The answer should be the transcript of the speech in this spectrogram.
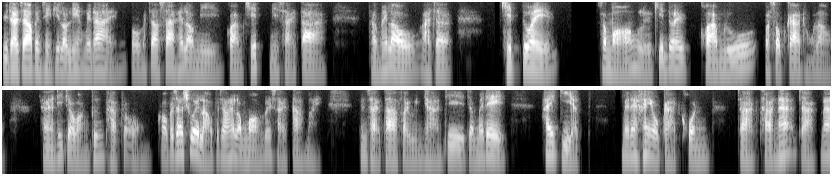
วิดาเจ้าเป็นสิ่งที่เราเลี่ยงไม่ได้พระเจ้าสร้างให้เรามีความคิดมีสายตาทำให้เราอาจจะคิดด้วยสมองหรือคิดด้วยความรู้ประสบการณ์ของเราแทนที่จะหวังพึ่งพาพระองค์ ขอพระเจ้าช่วยเราพระเจ้าให้เรามองด้วยสายตาใหม่ เป็นสายตาฝ่ายวิญญาณที่จะไม่ได้ให้เกียรติ ไม่ได้ให้โอกาสคน จากฐานะจากหน้า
